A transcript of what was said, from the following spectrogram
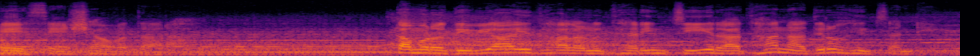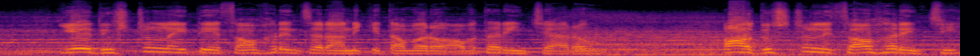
హే శేషావతార తమరు దివ్యాయుధాలను ధరించి రథాన్ని అధిరోహించండి. ఏ దుష్టులనైతే సంహరించడానికి తమరు అవతరించారో ఆ దుష్టుల్ని సంహరించి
